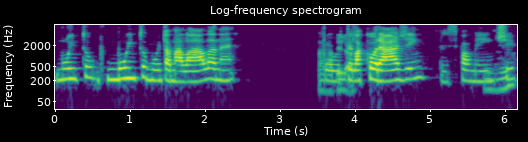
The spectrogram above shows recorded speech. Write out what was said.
muito, muito, muito a Malala, né? Por, pela coragem, principalmente. Uhum.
